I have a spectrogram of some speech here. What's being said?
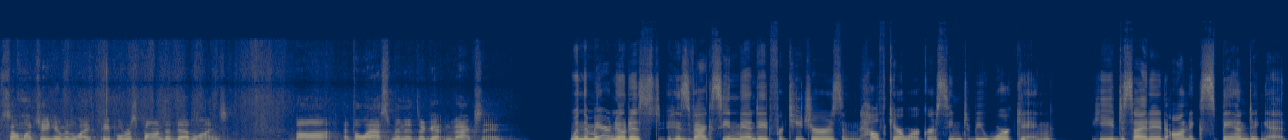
so much of human life, people respond to deadlines. Uh, at the last minute, they're getting vaccinated. When the mayor noticed his vaccine mandate for teachers and healthcare workers seemed to be working, he decided on expanding it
